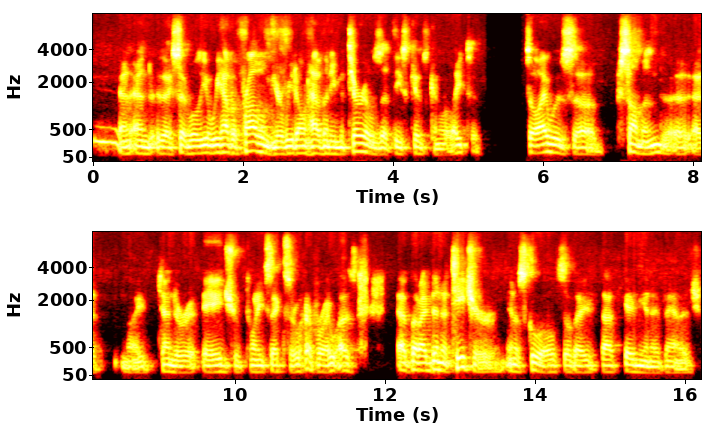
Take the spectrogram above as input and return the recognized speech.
And, and they said, well, you know, we have a problem here. We don't have any materials that these kids can relate to. So I was uh, summoned uh, at my tender age of 26 or whatever I was. Uh, but I'd been a teacher in a school, so they that gave me an advantage.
